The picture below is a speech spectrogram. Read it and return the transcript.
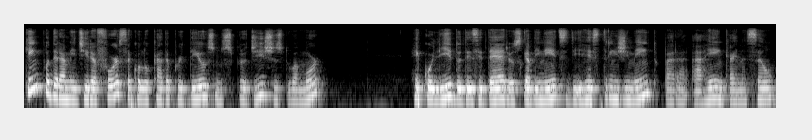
Quem poderá medir a força colocada por Deus nos prodígios do amor? recolhido Desidério aos gabinetes de restringimento para a reencarnação,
